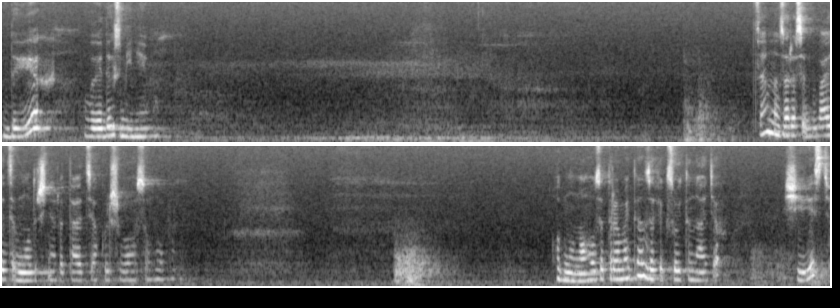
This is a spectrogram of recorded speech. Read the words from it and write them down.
Дих, видих, змінюємо. Це в нас зараз відбувається внутрішня ротація кульшового суглобу. Одну ногу затримайте, зафіксуйте натяг. Шість,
